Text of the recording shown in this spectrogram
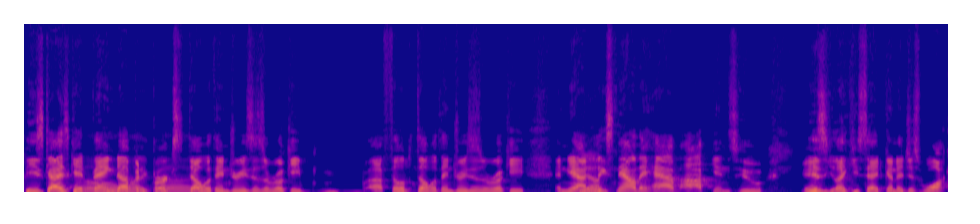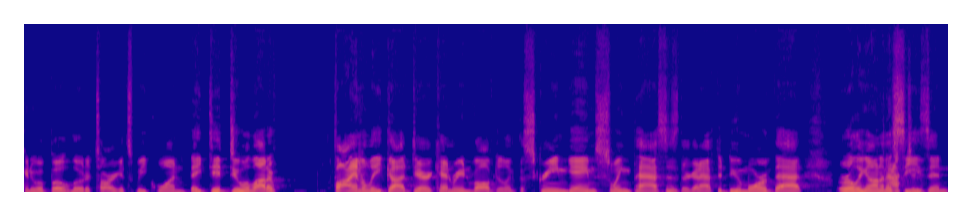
these guys get banged oh up and Burks God. dealt with injuries as a rookie? Uh, Phillips dealt with injuries as a rookie, and yeah, yeah, at least now they have Hopkins who is, like you said, going to just walk into a boatload of targets week one. They did do a lot of finally got Derrick Henry involved in like the screen game, swing passes. They're going to have to do more of that early on in the have season.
